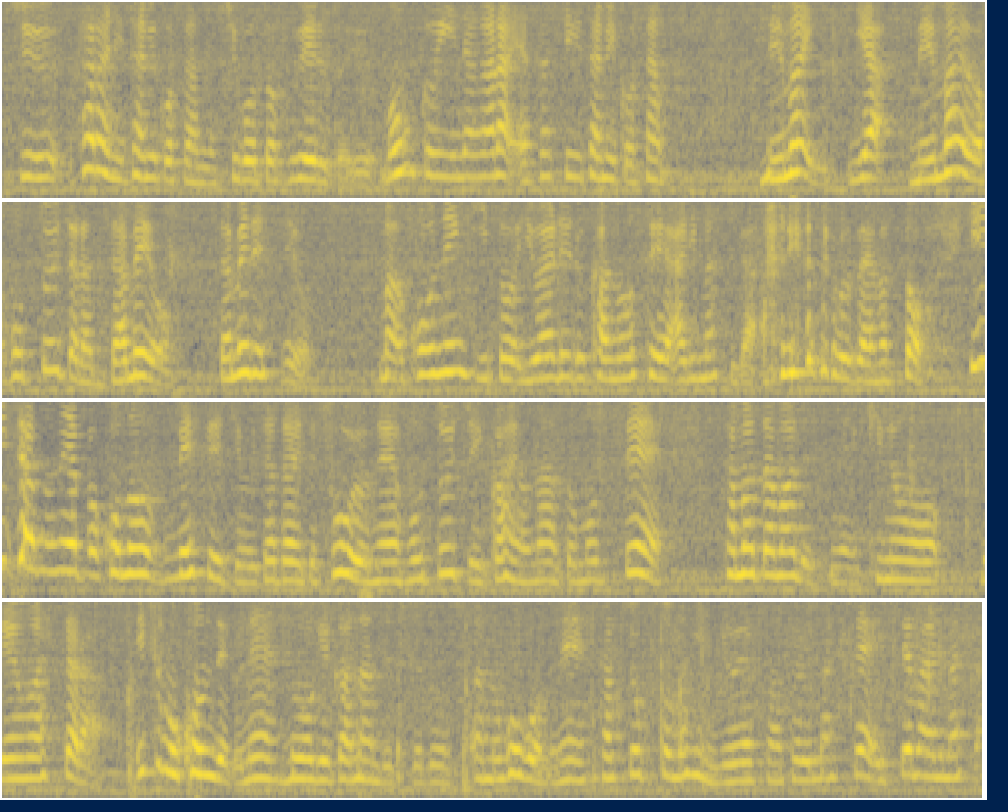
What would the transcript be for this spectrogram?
中さらに民子さんの仕事増えるという文句言いながら優しい民子さん。めまい。いやめまいはほっといたらダメよ。ダメですよ。まあ、更年期と言われる可能性ありますが ありがとうございます。そう。ひーちゃんのねやっぱこのメッセージを頂いてそうよね。ほっといちゃいかんよなと思ってたまたまですね昨日電話したらいつも混んでるね脳外科なんですけどあの午後のね早速その日に予約が取れまして行ってまいりました。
